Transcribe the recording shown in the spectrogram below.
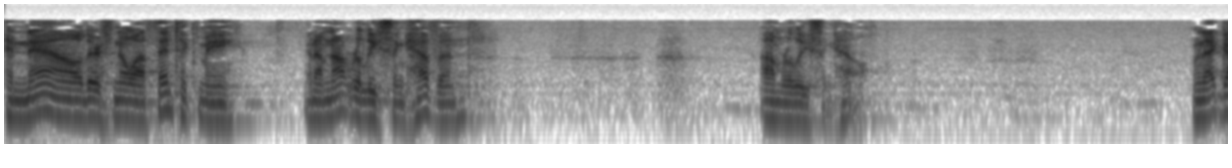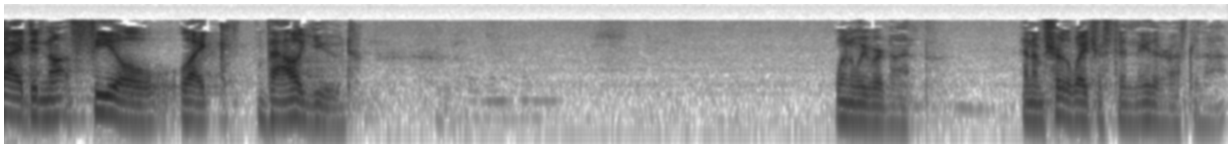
And now there's no authentic me, and I'm not releasing heaven, I'm releasing hell. When that guy did not feel like valued when we were done. And I'm sure the waitress didn't either after that.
